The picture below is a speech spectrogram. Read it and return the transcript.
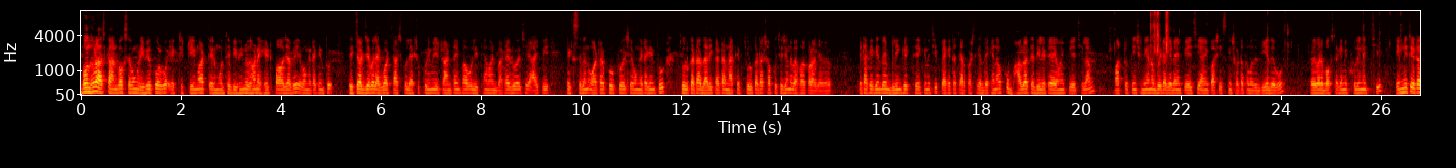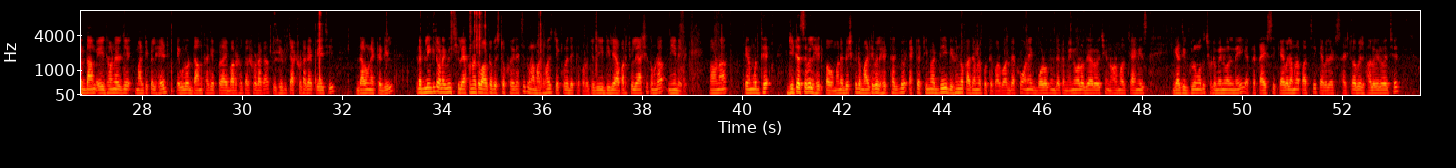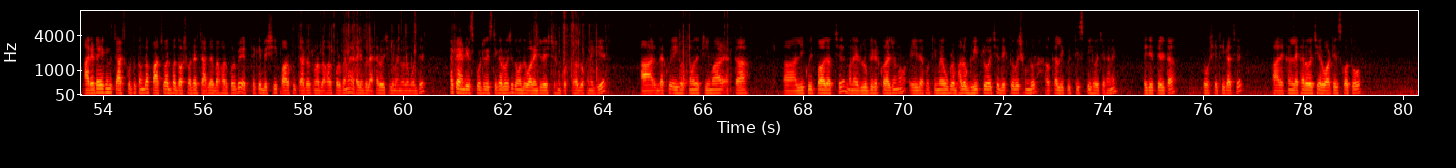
বন্ধুরা, আজকে আনবক্স এবং রিভিউ করব একটি ট্রিমার এর মধ্যে বিভিন্ন ধরনের হেড পাওয়া যাবে এবং এটা কিন্তু রিচার্জেবল একবার চার্জ করলে একশো কুড়ি মিনিট রান টাইম পাবো। লিথিয়াম আয়ন ব্যাটারি রয়েছে আইপি এক্স সেভেন ওয়াটারপ্রুফ রয়েছে এবং এটা কিন্তু চুল কাটা, দাড়ি কাটা, নাকের চুল কাটা সব কিছুর জন্য ব্যবহার করা যাবে। এটাকে কিন্তু আমি ব্লিঙ্কিট থেকে কিনেছি। প্যাকেটটা চারপাশ থেকে দেখে নাও। খুব ভালো একটা ডিল এটা আমি পেয়েছিলাম। মাত্র তিনশো নিরানব্বই টাকা এটা আমি পেয়েছি। আমি পাশে স্ক্রিনশটটা তোমাদের দিয়ে দেবো। তো এবারে বক্সটাকে আমি খুলে নিচ্ছি। এমনিতে এটার দাম এই ধরনের যে মাল্টিপল হেড এগুলোর দাম থাকে প্রায় বারোশো তেরোশো টাকা। তো যেহেতু চারশো টাকায় পেয়েছি, দারুণ একটা ডিল এটা ব্লিঙ্কিটে অনেকদিন ছিল, এখন হয়তো আউট অফ স্টক হয়ে গেছে, তোমরা মাঝে মাঝে চেক করে দেখতে পারো। যদি ডিলে আবার চলে আসে, তোমরা নিয়ে নেবে। কেননা এর মধ্যে ডিটাচেবল হেড পাবো মানে বেশ কয়েকটা মাল্টিপল হেড থাকবে, একটা ট্রিমার দিয়ে বিভিন্ন কাজ আমরা করতে পারব। আর দেখো, অনেক বড় কিন্তু একটা ম্যানুয়ালও দেওয়া রয়েছে নর্মাল চাইনিজ গ্যাজেটগুলোর মতো, ছোটো ম্যানুয়াল নেই, একটা টাইপ সি ক্যাবেল আমরা পাচ্ছি ক্যাবেলের সাইজটাও বেশ ভালোই রয়েছে। আর এটাকে কিন্তু চার্জ করতে তোমরা পাঁচ ওয়াট বা দশ ওয়াটের চার্জার ব্যবহার করবে। এর থেকে বেশি পাওয়ারফুল চার্জার তোমরা ব্যবহার করবে না। এটা কিন্তু লেখা রয়েছিল ম্যানুয়ালের মধ্যে। একটা অ্যান্টি স্পোর্টের স্টিকার রয়েছে, তোমাদের ওয়ারেন্টি রেজিস্ট্রেশন করতে হবে ওখানে গিয়ে। আর দেখো, এই হচ্ছে আমাদের ট্রিমার একটা লিকুইড পাওয়া যাচ্ছে মানে লুব্রিকেট করার জন্য। এই দেখো ট্রিমারের উপরে ভালো গ্রিপ রয়েছে, দেখতেও বেশ সুন্দর। হালকা লিকুইড স্পিল হয়েছে এখানে, এই যে তেলটা। তো সে ঠিক আছে। আর এখানে লেখা রয়েছে এর ওয়াটেজ কত?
